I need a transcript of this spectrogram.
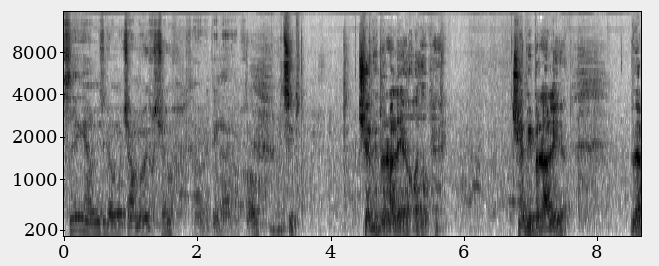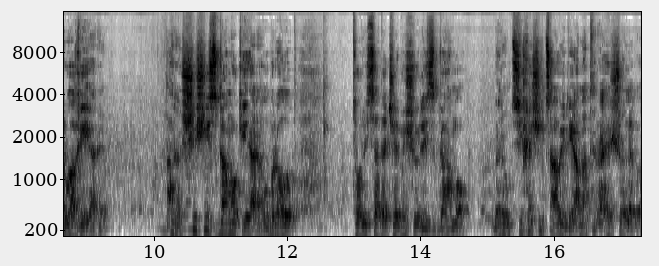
სლიგი ამის გამო ჩამოიხრჩო თავი დინარა ხო? ვიცით ჩემი ბრალია ყველაფერი. ჩემი ბრალია ვერ ვაღიარე. არა შიშის გამო კი არა უბრალოდ თოლისა და ჩემი შვილის გამო. მე რომ ციხეში წავიდი ამათ რა ეშველება?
